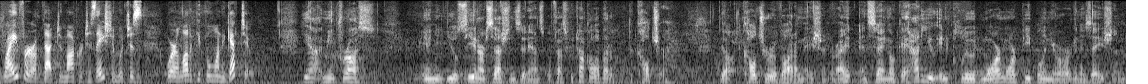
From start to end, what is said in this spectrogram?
driver of that democratization, which is where a lot of people want to get to. Yeah, I mean for us, and you'll see in our sessions at Ansible Fest, we talk a lot about the culture the culture of automation, right? And saying, okay, how do you include more and more people in your organization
